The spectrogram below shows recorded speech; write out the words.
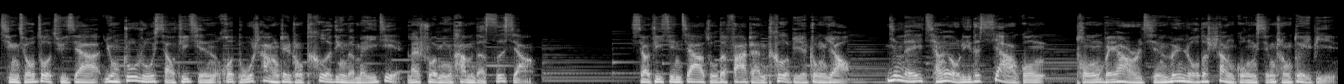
请求作曲家用诸如小提琴或独唱这种特定的媒介来说明他们的思想。小提琴家族的发展特别重要，因为强有力的下弓同维奥尔琴温柔的上弓形成对比，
